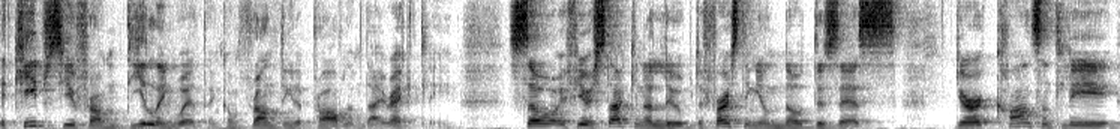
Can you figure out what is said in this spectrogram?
it keeps you from dealing with and confronting the problem directly. So if you're stuck in a loop, the first thing you'll notice is you're constantly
